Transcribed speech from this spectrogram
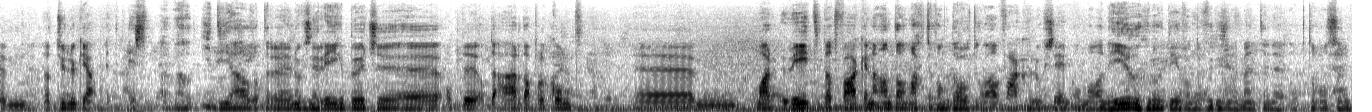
Um, natuurlijk, ja, het is wel ideaal dat er nog eens een regenbuitje op, de, op de aardappelen komt. Um, maar weet dat vaak een aantal nachten van dauw toch wel vaak genoeg zijn om al een heel groot deel van de voedingselementen uh, op te lossen.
